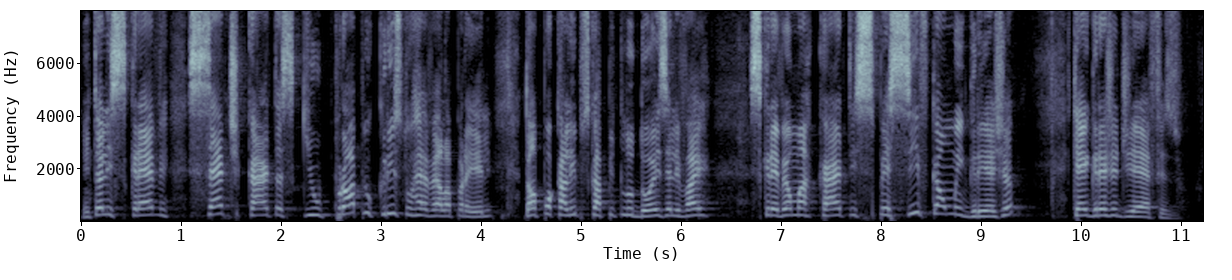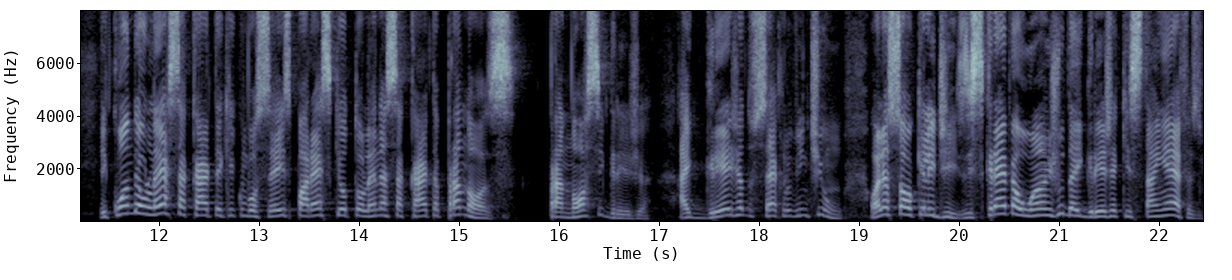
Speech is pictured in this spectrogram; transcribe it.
Então ele escreve sete cartas que o próprio Cristo revela para ele. Então, Apocalipse capítulo 2, ele vai escrever uma carta específica a uma igreja, que é a igreja de Éfeso. E quando eu ler essa carta aqui com vocês, parece que eu estou lendo essa carta para nós, para a nossa igreja a igreja do século 21. Olha só o que ele diz: escreve ao anjo da igreja que está em Éfeso.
